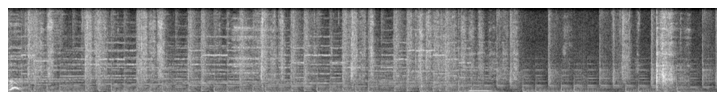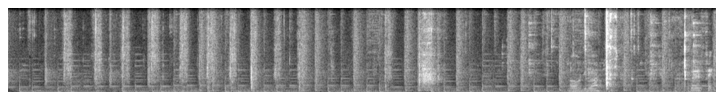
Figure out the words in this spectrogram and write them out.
Huh. Oh, di ba? Perfect.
